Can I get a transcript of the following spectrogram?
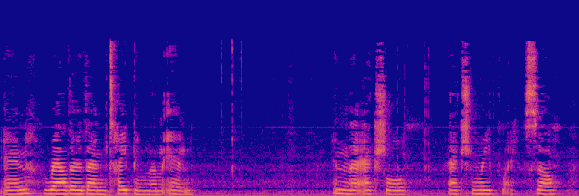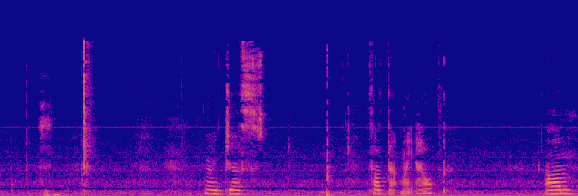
in rather than typing them in in the actual action replay. So I just thought that might help. Um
